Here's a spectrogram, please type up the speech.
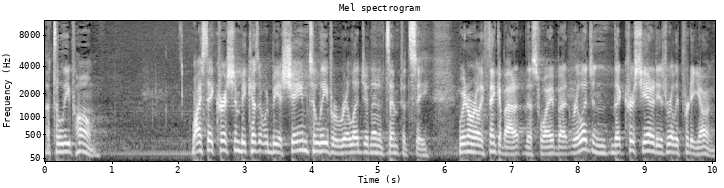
uh, to leave home. Why say Christian? Because it would be a shame to leave a religion in its infancy. We don't really think about it this way, but religion, that Christianity is really pretty young.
